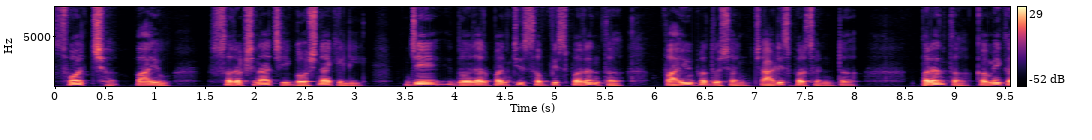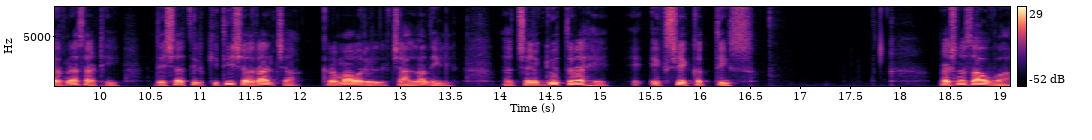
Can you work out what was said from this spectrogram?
स्वच्छ वायू संरक्षणाची घोषणा केली जे दोन हजार पंचवीस सव्वीसपर्यंत वायू प्रदूषण चाळीस पर्सेंट पर्यंत कमी करण्यासाठी देशातील किती शहरांच्या क्रमावरील चालना देईल याचे योग्य उत्तर आहे एकशे एकतीस. प्रश्न सहावा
